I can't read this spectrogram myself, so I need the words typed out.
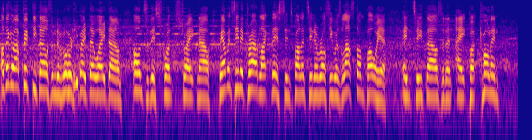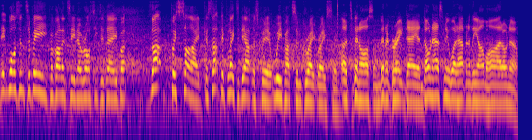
I think about 50,000 have already made their way down onto this front straight now. We haven't seen a crowd like this since Valentino Rossi was last on pole here in 2008. But Colin, it wasn't to be for Valentino Rossi today, but that beside, because that deflated the atmosphere, we've had some great racing. It's been awesome. Been a great day. And don't ask me what happened to the Yamaha. I don't know.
